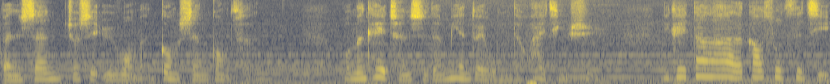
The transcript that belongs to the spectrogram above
本身就是与我们共生共存。我们可以诚实的面对我们的坏情绪。你可以大大的告诉自己：“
